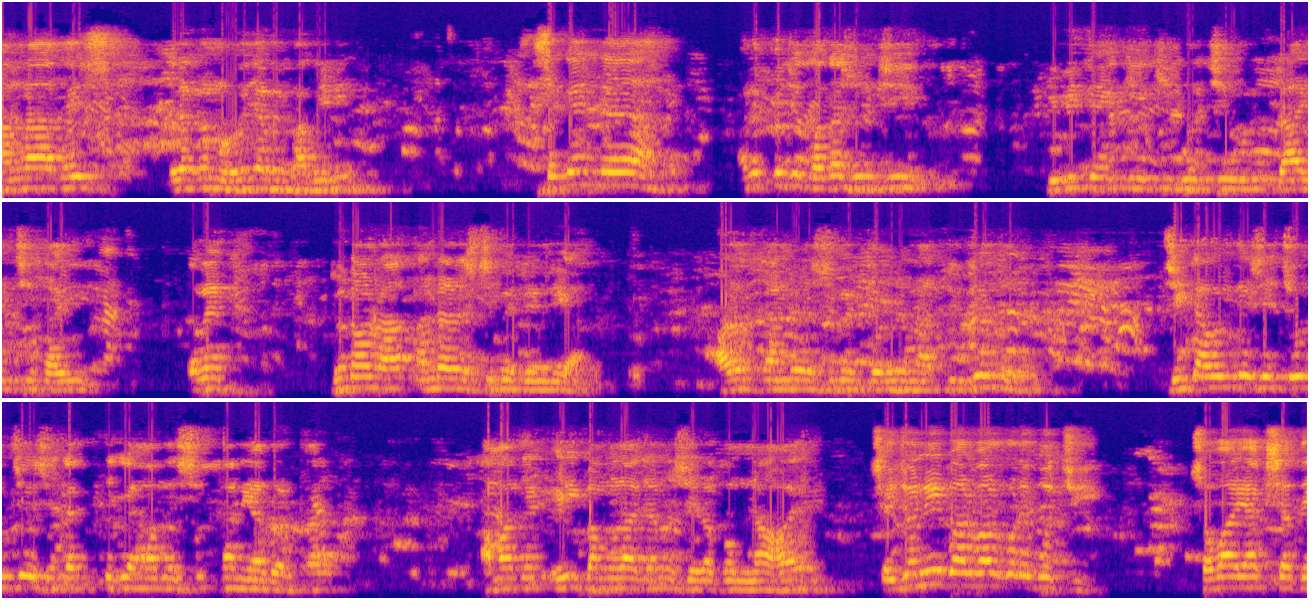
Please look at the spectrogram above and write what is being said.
বাংলাদেশ এরকম হয়ে যাবে ভাবিনি। সেকেন্ড অনেক কিছু কথা শুনছি, টিভিতে কি কি বলছি যা ইচ্ছে তাই। তবে ডো নট আন্ডার এস্টিমেট ইন্ডিয়া ভারতকে আন্ডার এস্টিমেট করবে না। তৃতীয়ত, যেটা ওই দেশে চলছে, সেটা থেকে আমাদের শিক্ষা নেওয়া দরকার। আমাদের এই বাংলা যেন সেরকম না হয় সেই জন্যই বারবার করে বলছি, সবাই একসাথে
